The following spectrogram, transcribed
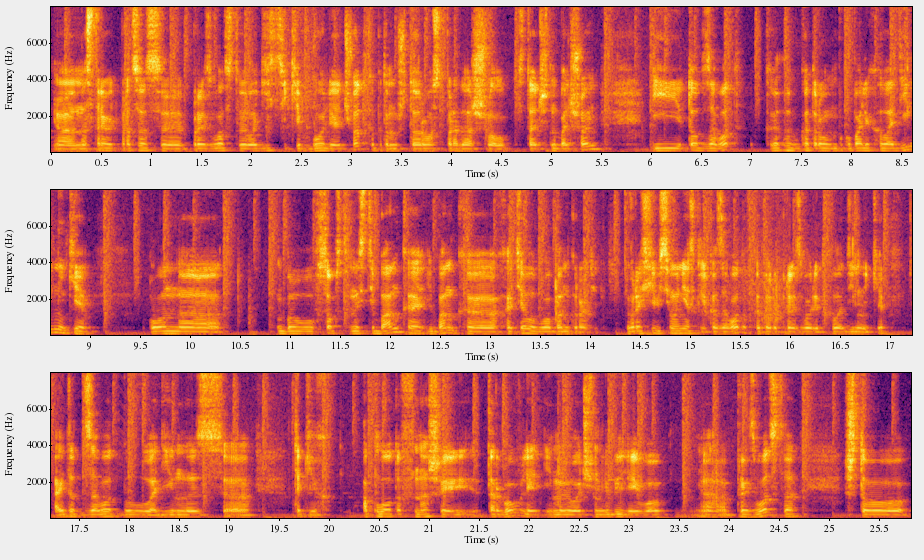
Э, настраивать процессы производства и логистики более четко, потому что рост продаж шел достаточно большой. И тот завод, у которого мы покупали холодильники, он э, был в собственности банка, и банк э, хотел его обанкротить. В России всего несколько заводов, которые производят холодильники, а этот завод был один из таких оплотов нашей торговли, и мы очень любили его производство, что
